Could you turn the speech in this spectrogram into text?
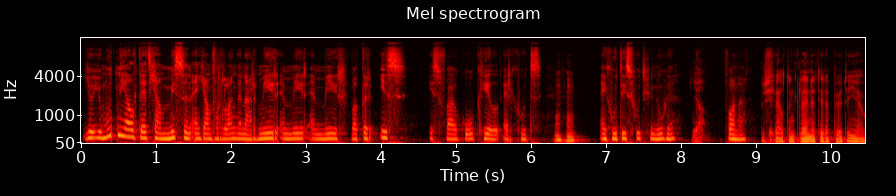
je, je moet niet altijd gaan missen en gaan verlangen naar meer en meer en meer. Wat er is, is vaak ook heel erg goed. Mhm. En goed is goed genoeg, hè. Ja. Voilà. Er schuilt een kleine therapeut in jou.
